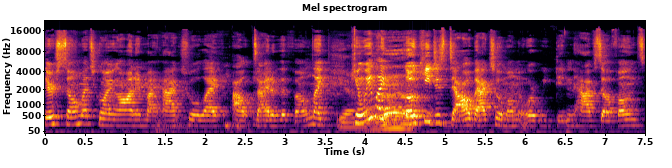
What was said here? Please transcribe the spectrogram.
there's so much going on in my actual life outside of the phone. Like Yeah. can we like Yeah. low key just dial back to a moment where we didn't have cell phones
